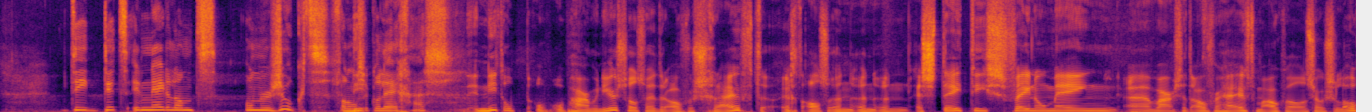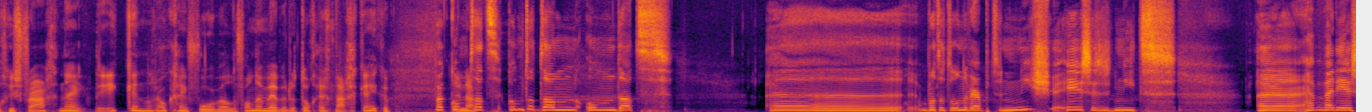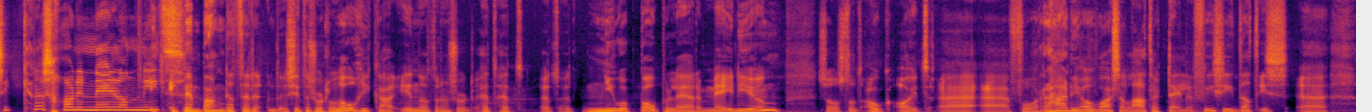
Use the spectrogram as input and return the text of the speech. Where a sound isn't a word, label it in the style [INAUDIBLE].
die dit in Nederland onderzoekt van onze collega's. Niet op, op, op haar manier zoals zij erover schrijft. Echt als een, een, een esthetisch fenomeen uh, waar ze het over heeft. Maar ook wel een sociologisch vraag. Nee, ik ken er ook geen voorbeelden van. En we hebben er toch echt naar gekeken. Maar komt, nou, dat, komt dat dan omdat... Uh, omdat het onderwerp te niche is? Is het niet hebben wij deze kennis gewoon in Nederland niet? Ik, ik, ben bang dat er, er zit een soort logica in dat er een soort het, het, het, het nieuwe populaire medium, zoals dat ook ooit uh, uh, voor radio was en later televisie, dat is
